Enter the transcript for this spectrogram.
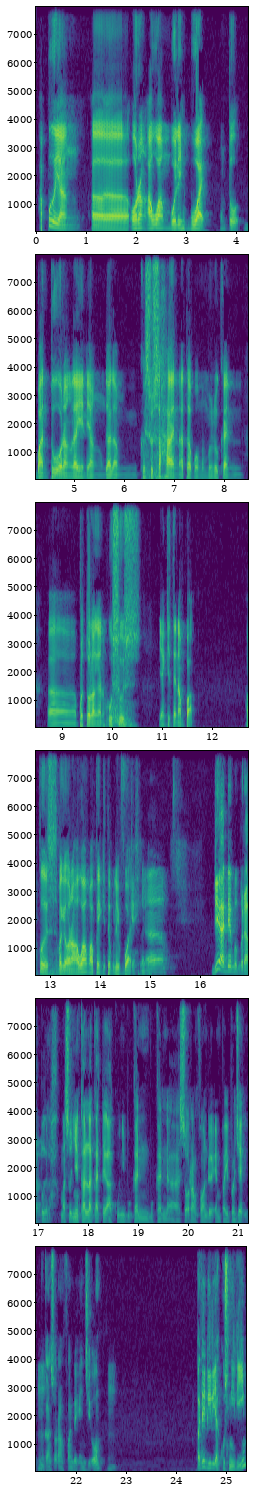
apa yang uh, orang awam boleh buat untuk bantu orang lain yang dalam kesusahan ataupun memerlukan uh, pertolongan khusus yang kita nampak apa sebagai orang awam apa yang kita boleh buat Okey. sebenarnya Uh, dia ada beberapa lah. Maksudnya kalau kata aku ni bukan bukan uh, seorang founder Empire Project, Hmm. bukan seorang founder NGO. Hmm. Pada diri aku sendiri,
